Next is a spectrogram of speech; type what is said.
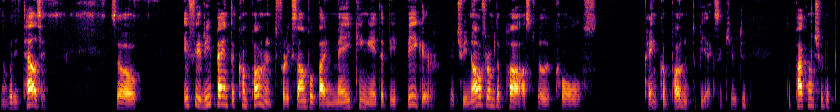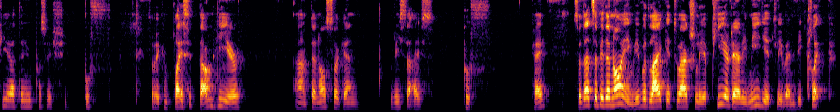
Nobody tells it. So if we repaint the component, for example, by making it a bit bigger, which we know from the past will cause paint component to be executed, the Pacman should appear at the new position. Poof. So we can place it down here and then also again resize. Poof. Okay? So that's a bit annoying. We would like it to actually appear there immediately when we click.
